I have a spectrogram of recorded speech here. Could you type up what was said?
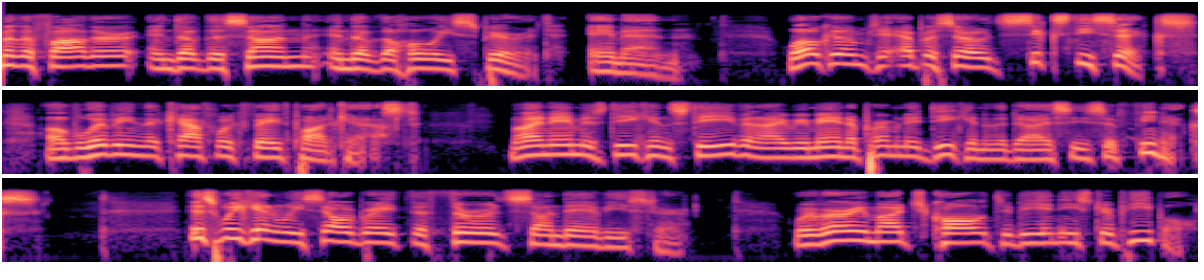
name of the Father, and of the Son, and of the Holy Spirit. Amen. Welcome to episode 66 of Living the Catholic Faith podcast. My name is Deacon Steve, and I remain a permanent deacon in the Diocese of Phoenix. This weekend, we celebrate the third Sunday of Easter. We're very much called to be an Easter people,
